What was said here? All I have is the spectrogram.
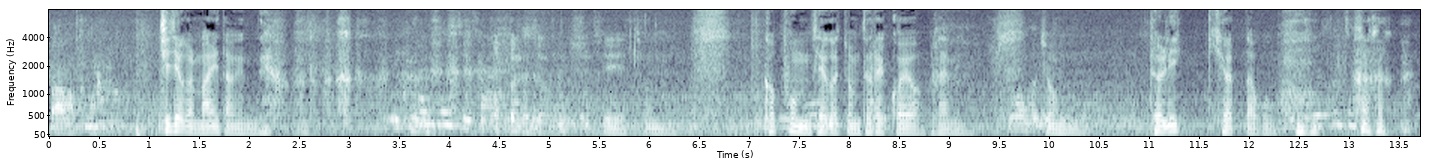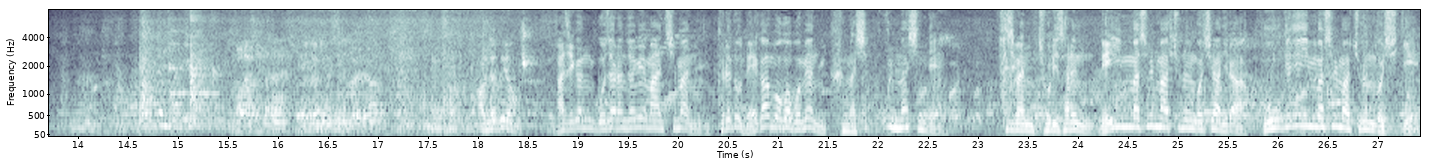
마음 아프다. 지적을 많이 당했는데요. 3cm 이상. 어떤 데서? 예, 좀 거품 제거 좀 덜 했고요. 그다음에 좀덜 익혔다고. 안 해요. 아직은 모자란 점이 많지만 그래도 내가 먹어보면 그 맛이 꿀맛인데 하지만 조리사는 내 입맛을 맞추는 것이 아니라 고객의 입맛을 맞추는 것이기에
